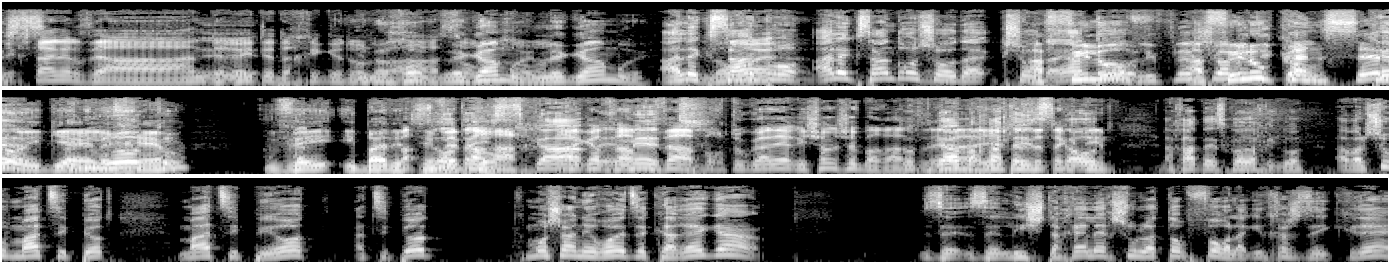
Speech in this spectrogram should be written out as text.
ליכטיינר זה ה-underrated הכי גדול נכון, בעשור לגמרי, האחרון. לגמרי. אלכסנדרו, לא- אלכסנדרו שעוד היה טוב. אפילו. קנסלו כן, הגיע אליכם. ואיבדתם אותו. ברח. אגב, זה- הפורטוגלי הראשון שברח. זאת זה- גם אחת העסקאות. אחת העסקאות הכי גדולות. אבל שוב, מה הציפיות? מה הציפיות? הציפיות, כמו שאני רואה את זה כרגע, זה, זה להשתחל איכשהו לטופ 4, להגיד לך שזה יקרה,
